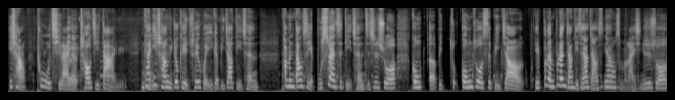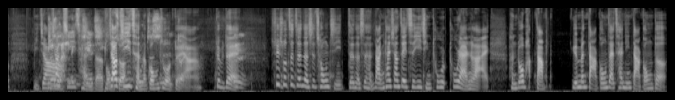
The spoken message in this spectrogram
一场突如其来的超级大雨，你看一场雨就可以摧毁一个比较底层，他们当时也不算是底层，只是说工呃比做工作是比较，也不能不能讲底层，要讲要用什么来形，就是说比较比较基层的比较基层的工作，对啊，对。不对？所以说，这真的是冲击，真的是很大。你看，像这次疫情突突然来，很多打原本打工在餐厅打工的，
